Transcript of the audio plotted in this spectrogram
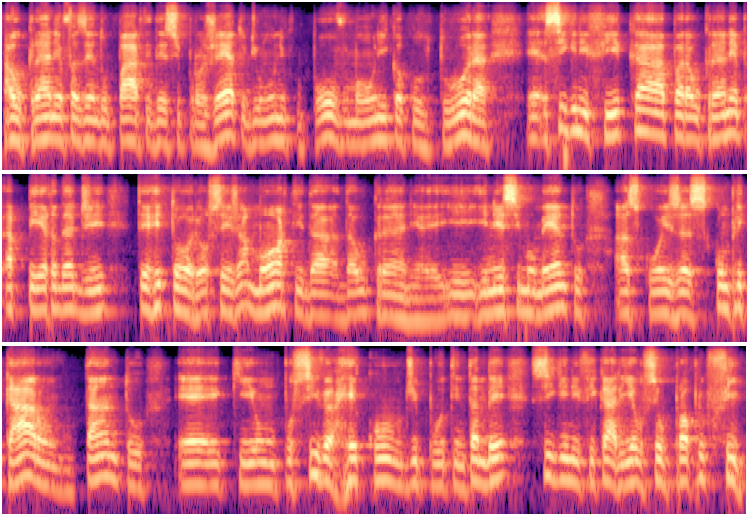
a Ucrânia fazendo parte desse projeto de um único povo, uma única cultura, é, significa para a Ucrânia a perda de território, ou seja, a morte da, da Ucrânia. E, e nesse momento as coisas complicaram tanto é, que um possível recuo de Putin também significaria o seu próprio fim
